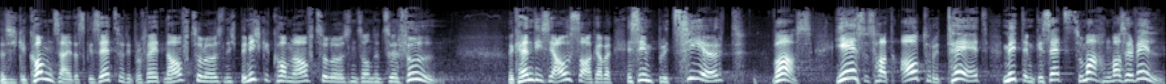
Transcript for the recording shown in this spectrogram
dass ich gekommen sei, das Gesetz oder die Propheten aufzulösen. Ich bin nicht gekommen aufzulösen, sondern zu erfüllen. Wir kennen diese Aussage, aber es impliziert, was? Jesus hat Autorität, mit dem Gesetz zu machen, was er will.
